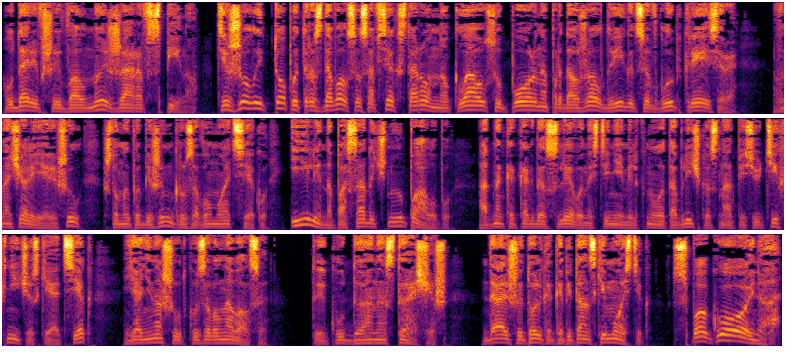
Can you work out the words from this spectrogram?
ударивший волной жара в спину. Тяжелый топот раздавался со всех сторон, но Клаус упорно продолжал двигаться вглубь крейсера. Вначале я решил, что мы побежим к грузовому отсеку или на посадочную палубу. Однако, когда слева на стене мелькнула табличка с надписью «Технический отсек», я не на шутку заволновался. «Ты куда нас тащишь?» «Дальше только капитанский мостик. «Спокойно,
